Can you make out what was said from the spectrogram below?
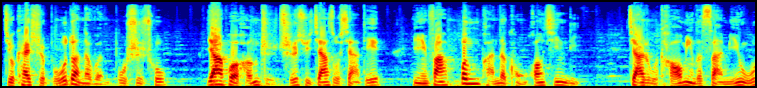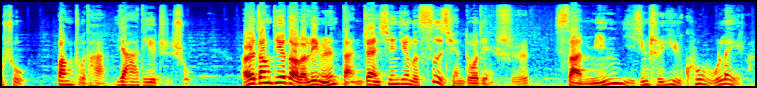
就开始不断的稳步释出，压迫恒指持续加速下跌，引发崩盘的恐慌心理。加入逃命的散民无数，帮助他压跌指数。而当跌到了令人胆战心惊的四千多点时，散民已经是欲哭无泪了。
